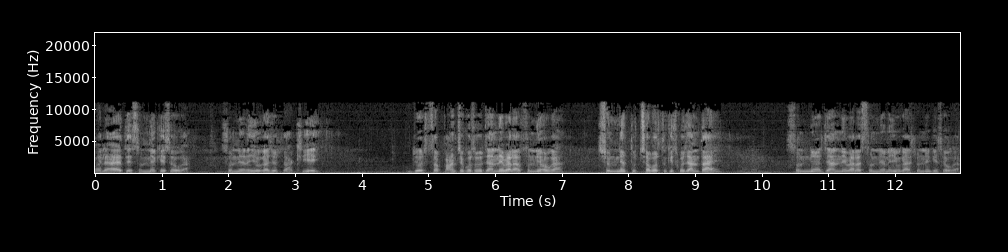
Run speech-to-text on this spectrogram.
पहले आए थे, शून्य कैसे होगा? शून्य नहीं होगा, जो साक्षी है। जो सब पाँच को जानने वाला शून्य होगा। शून्य तुच्छ वस्तु किसको जानता है? शून्य जानने वाला शून्य नहीं होगा। शून्य कैसे होगा?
